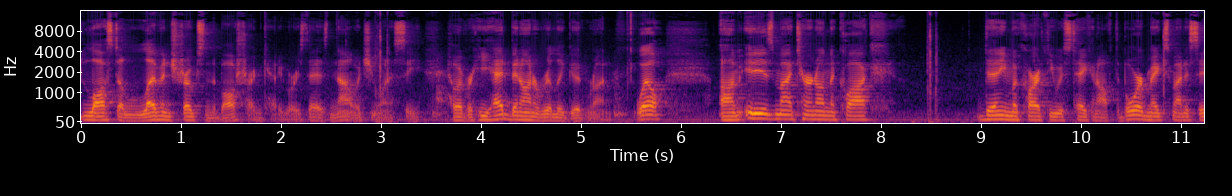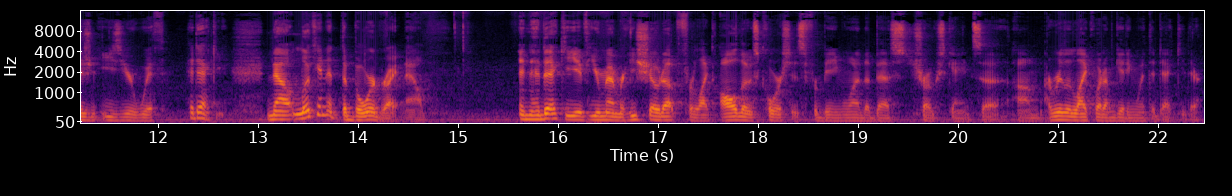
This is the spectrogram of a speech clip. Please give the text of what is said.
lost 11 strokes in the ball striking categories. That is not what you want to see. However, he had been on a really good run. Well, um, it is my turn on the clock. Denny McCarthy was taken off the board, makes my decision easier with Hideki. Now, looking at the board right now, and Hideki, if you remember, he showed up for like all those courses for being one of the best strokes gains. Uh, um, I really like what I'm getting with Hideki there.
